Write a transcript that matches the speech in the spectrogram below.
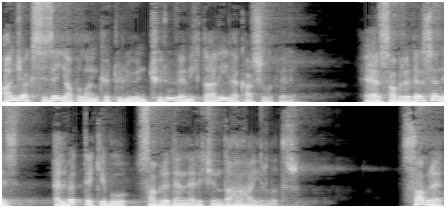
ancak size yapılan kötülüğün türü ve miktarı ile karşılık verin. Eğer sabrederseniz elbette ki bu sabredenler için daha hayırlıdır. Sabret.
